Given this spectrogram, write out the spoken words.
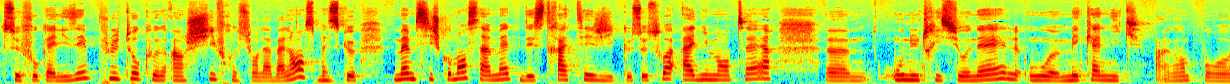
se focaliser plutôt qu'un chiffre sur la balance, parce que même si je commence à mettre des stratégies, que ce soit alimentaires ou nutritionnelles ou mécaniques, par exemple pour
